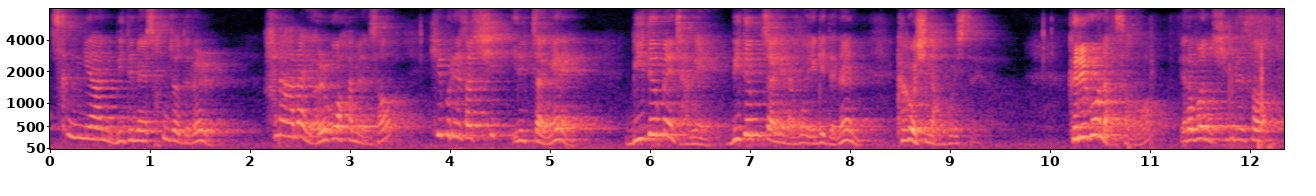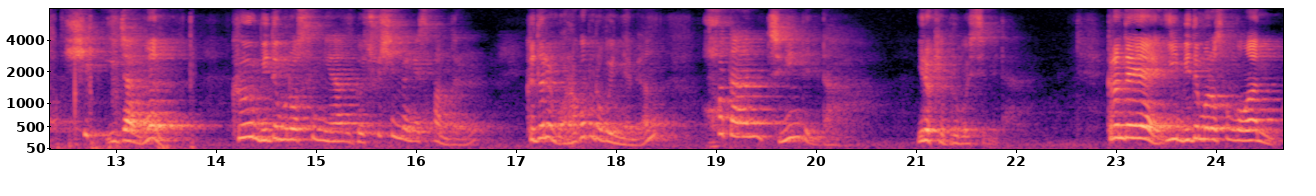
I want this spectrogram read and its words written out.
승리한 믿음의 선조들을 하나하나 열거하면서 히브리서 11장에 믿음의 장애, 믿음장이라고 얘기되는 그것이 나오고 있어요. 그리고 나서 여러분 히브리서 12장은 그 믿음으로 승리한 그 수십 명의 사람들 그들을 뭐라고 부르고 있냐면 허다한 증인들이다. 이렇게 부르고 있습니다. 그런데 이 믿음으로 성공한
